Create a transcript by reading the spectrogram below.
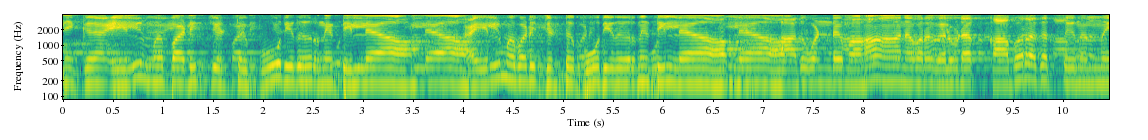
എനിക്ക് ഇൽമ പഠിച്ചിട്ട് പൂതി തീർന്നിട്ടില്ല. ഇൽമ പഠിച്ചിട്ട് പൂതി തീർന്നിട്ടില്ല. അതുകൊണ്ട് മഹാനവറുകളുടെ കബറകത്ത് നിന്ന്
